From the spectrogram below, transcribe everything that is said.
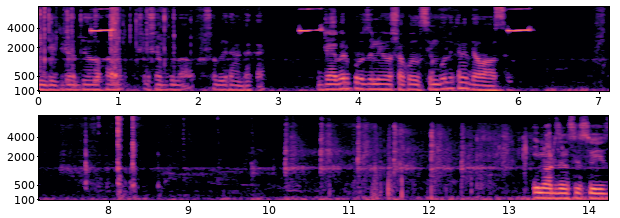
ইন্ডিকেটার দেওয়া হয় সেসবগুলো সব এখানে দেখায়। ড্রাইভের প্রয়োজনীয় সকল সিম্বল এখানে দেওয়া আছে। Emergency switch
